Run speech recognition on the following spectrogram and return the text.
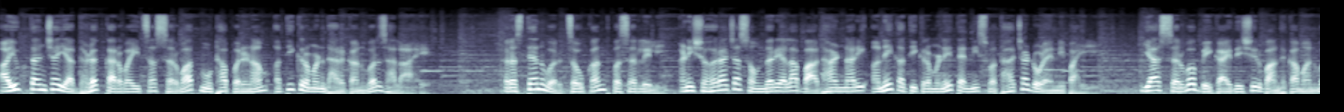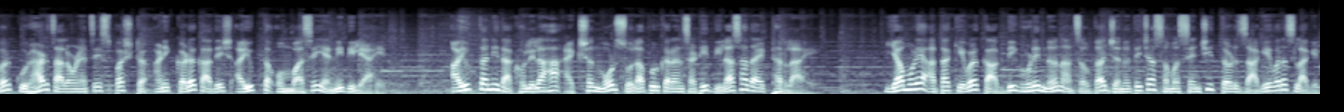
आयुक्तांच्या या धडक कारवाईचा सर्वात मोठा परिणाम अतिक्रमणधारकांवर झाला आहे. रस्त्यांवर चौकांत पसरलेली आणि शहराच्या सौंदर्याला बाधा आणणारी अनेक अतिक्रमणे त्यांनी स्वतःच्या डोळ्यांनी पाहिली. या सर्व बेकायदेशीर बांधकामांवर कुऱ्हाड चालवण्याचे स्पष्ट आणि कडक आदेश आयुक्त ओंबासे यांनी दिले आहेत. आयुक्तांनी दाखवलेला हा ॲक्शन मोड सोलापूरकरांसाठी दिलासादायक ठरला आहे. यामुळे आता केवळ कागदी घोडे न नाचवता जनतेच्या समस्यांची तड जागेवरच लागेल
